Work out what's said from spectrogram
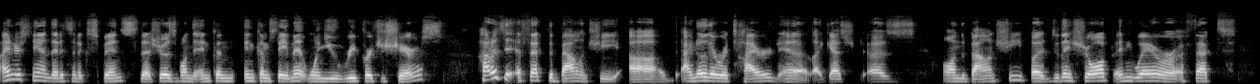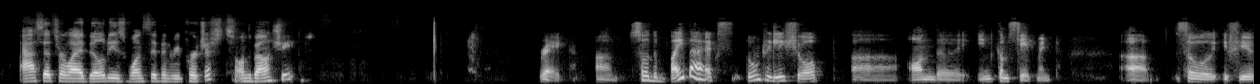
I understand that it's an expense that shows up on the income income statement when you repurchase shares. How does it affect the balance sheet? Uh, I know they're retired, uh, like as as on the balance sheet, but do they show up anywhere or affect assets or liabilities once they've been repurchased on the balance sheet? Right. Um, so the buybacks don't really show up uh, on the income statement. Uh, so if you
